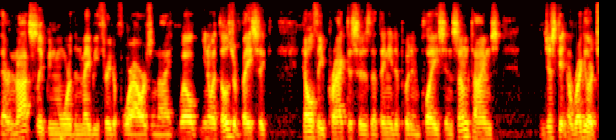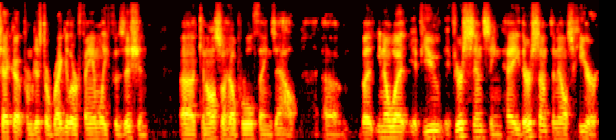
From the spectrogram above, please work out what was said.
they're not sleeping more than maybe three to four hours a night well you know what those are basic healthy practices that they need to put in place. And sometimes just getting a regular checkup from just a regular family physician uh, can also help rule things out. Um, but you know what if you if you're sensing hey there's something else here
